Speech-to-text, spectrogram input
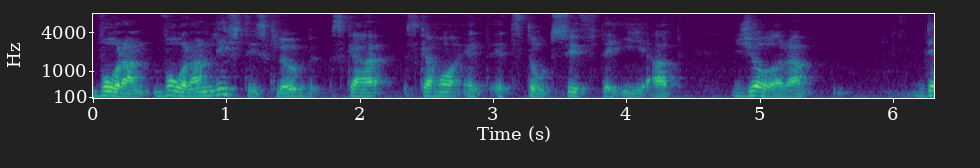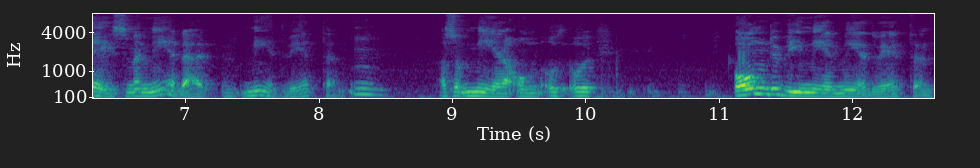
Våran, våran livsstilsklubb ska, ska ha ett, ett stort syfte i att göra dig som är med där medveten. Alltså mera om... Och, och, om du blir mer medveten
